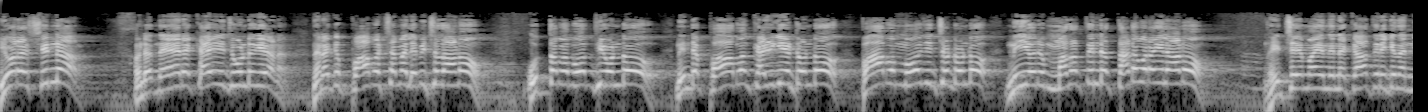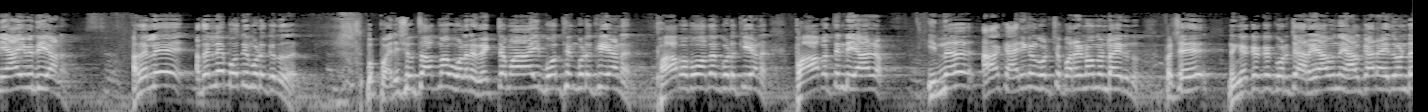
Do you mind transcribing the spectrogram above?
യുവർ എ സിന്നർ അവന്റെ നേരെ കൈ ചൂണ്ടുകയാണ്. നിനക്ക് പാപക്ഷമ ലഭിച്ചതാണോ? ഉത്തമ ബോധ്യമുണ്ടോ നിന്റെ പാപം കഴുകിയിട്ടുണ്ടോ? പാപം മോചിച്ചിട്ടുണ്ടോ? നീ ഒരു മതത്തിന്റെ തടവറയിലാണോ? നിശ്ചയമായി നിന്നെ കാത്തിരിക്കുന്ന ന്യായവിധിയാണ്. അതല്ലേ അതല്ലേ ബോധ്യം കൊടുക്കുന്നത്? ഇപ്പൊ പരിശുദ്ധാത്മാവ് വളരെ വ്യക്തമായി ബോധ്യം കൊടുക്കുകയാണ്. പാപബോധം കൊടുക്കുകയാണ്. പാപത്തിന്റെ ആഴം. ഇന്ന് ആ കാര്യങ്ങൾ കുറച്ച് പറയണമെന്നുണ്ടായിരുന്നു. പക്ഷേ നിങ്ങൾക്കൊക്കെ കുറച്ച് അറിയാവുന്ന ആൾക്കാരായതുകൊണ്ട്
